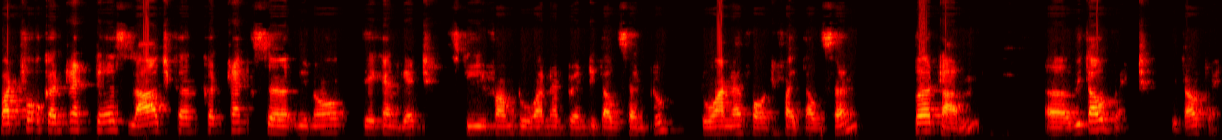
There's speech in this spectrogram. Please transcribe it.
But for contractors, large con contracts, uh, you know, they can get steel from 220,000 to 245,000 per ton uh, without VAT, without VAT.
